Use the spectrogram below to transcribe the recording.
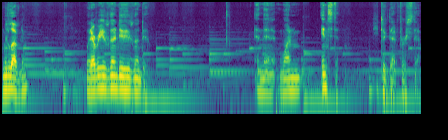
We loved him. Whatever he was going to do, he was going to do. And then at one instant, he took that first step.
